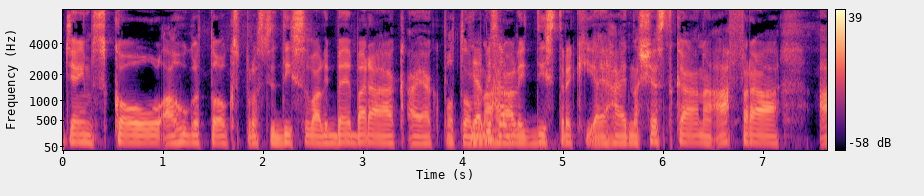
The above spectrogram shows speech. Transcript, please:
James Cole a Hugo Tox proste disovali B-barák a jak potom ja nahrali som... distreky aj H1.6 na Afra a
